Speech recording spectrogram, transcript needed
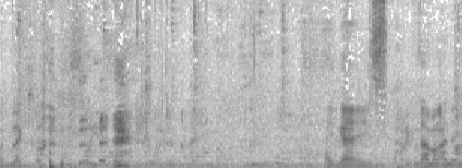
Mag-vlog ko. Hi guys. Tamang ano yun.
